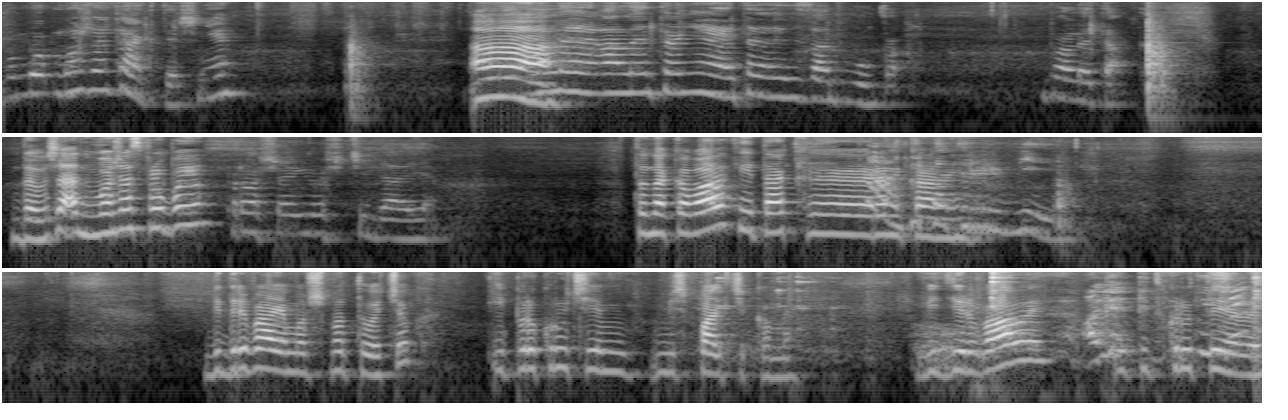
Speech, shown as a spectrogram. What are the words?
Bo, bo można tak też, nie? A, Ale, ale to nie, to jest za długo. Wolę tak. dobrze, a można spróbuję? Proszę, już ci daję. To na kawałki i tak e, Tak, i tak rękami. rwi. Відриваємо шматочок і прокручуємо між пальчиками. Відірвали і підкрутили.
